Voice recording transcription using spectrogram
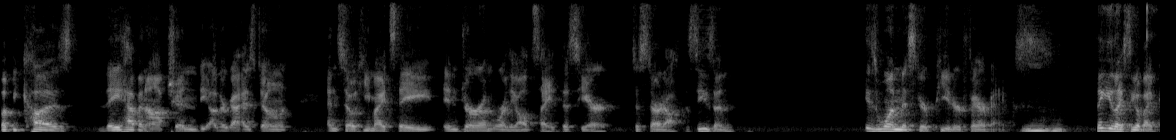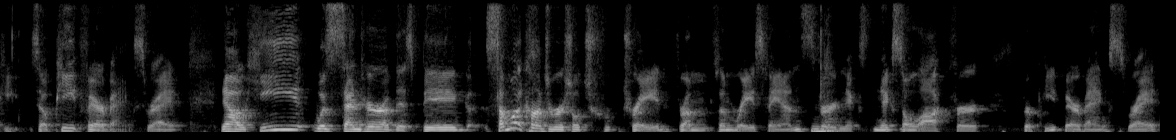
but because they have an option, the other guys don't, and so he might stay in Durham or the alt site this year to start off the season. Is one Mister Peter Fairbanks? Mhm. Think he likes to go by Pete. So Pete Fairbanks, right? Now he was center of this big, somewhat controversial tr- trade from some Rays fans for Nick Nick Solak for for Pete Fairbanks, right?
